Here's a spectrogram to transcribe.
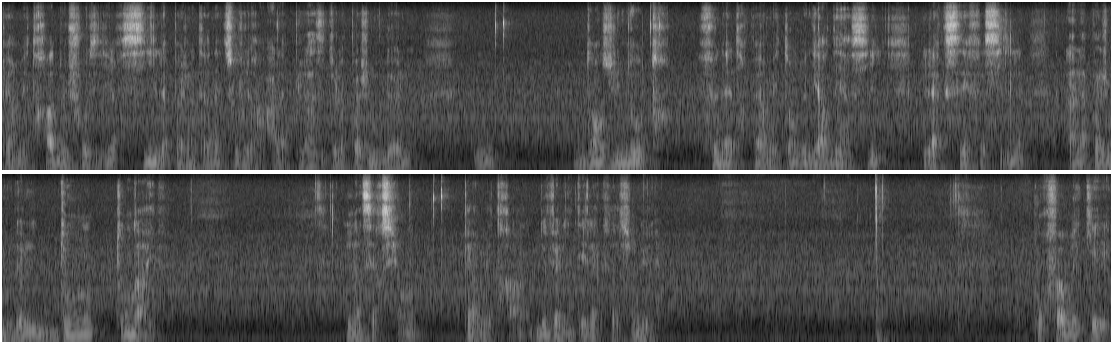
permettra de choisir si la page internet s'ouvrira à la place de la page Moodle ou dans une autre fenêtre permettant de garder ainsi l'accès facile à la page Moodle dont on arrive. L'insertion permettra de valider la création du lien. Pour fabriquer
